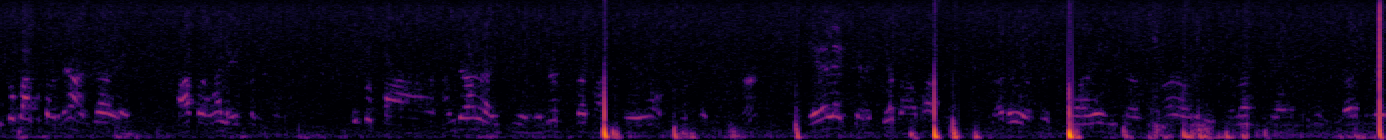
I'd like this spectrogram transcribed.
இப்போ பார்க்க போறது அஞ்சாவது அதிசயம் பார்க்கறவங்க லைக் பண்ணிக்கோங்க இப்போ பா- அஞ்சாவது அதிசயம் என்னத்தை பார்க்க போறோம் அப்படின்னு பார்த்தீங்கன்னா வேலை கிடைக்க பாபா அதாவது ஒரு சும்மாவே வீட்டில் சொன்னா அவங்களுக்கு இதெல்லாம் சும்மாவே எல்லாருக்குமே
